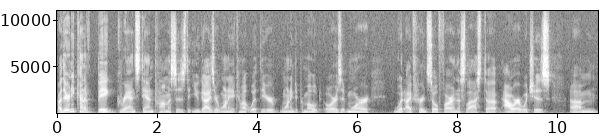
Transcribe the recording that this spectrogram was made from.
Are there any kind of big grandstand promises that you guys are wanting to come out with that you're wanting to promote, or is it more what I've heard so far in this last uh, hour, which is um,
